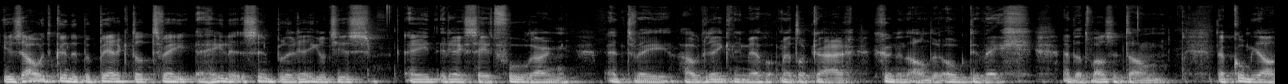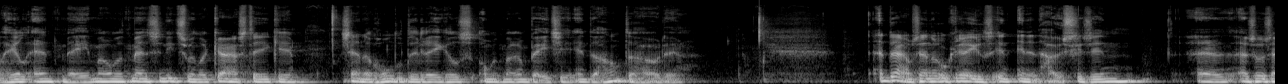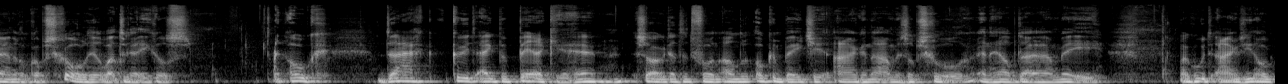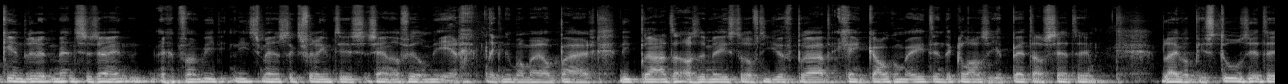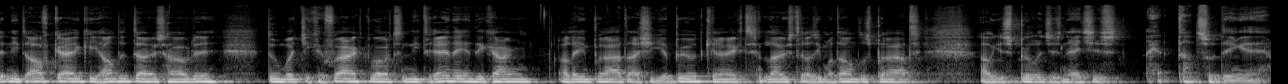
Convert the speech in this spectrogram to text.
Je zou het kunnen beperken tot twee hele simpele regeltjes. Eén, rechts heeft voorrang. En twee, houd rekening met, elkaar. Gun een ander ook de weg. En dat was het dan. Daar kom je een heel eind mee. Maar omdat mensen niet zo in elkaar steken, zijn er honderden regels om het maar een beetje in de hand te houden. En daarom zijn er ook regels in, in een huisgezin. En, en zo zijn er ook op school heel wat regels. En ook daar kun je het eigenlijk beperken. Hè? Zorg dat het voor een ander ook een beetje aangenaam is op school en help daaraan mee. Maar goed, aangezien ook kinderen mensen zijn van wie niets menselijks vreemd is, zijn er veel meer. Ik noem er maar een paar. Niet praten als de meester of de juf praat. Geen kauwgom eten in de klas, je pet afzetten. Blijf op je stoel zitten, niet afkijken, je handen thuis houden. Doen wat je gevraagd wordt, niet rennen in de gang. Alleen praten als je je beurt krijgt. Luisteren als iemand anders praat. Hou je spulletjes netjes. Dat soort dingen.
